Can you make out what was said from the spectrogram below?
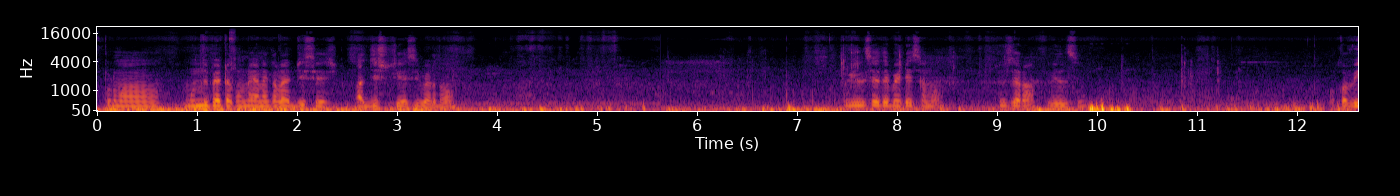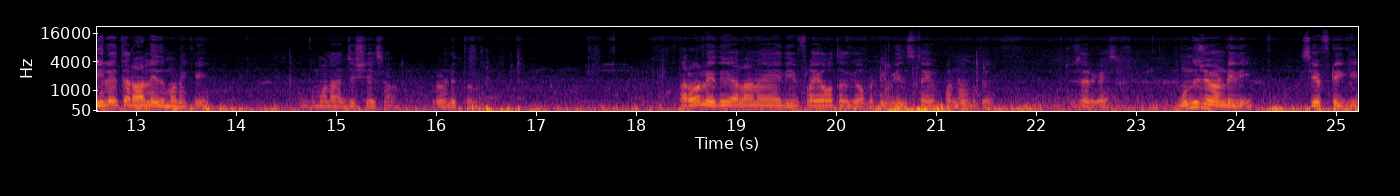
ఇప్పుడు మా ముందు పెట్టకుండా వెనకాల అడ్జస్ట్ చేసి అడ్జస్ట్ చేసి పెడదాం. వీల్స్ అయితే పెట్టేసాము. చూసారా వీల్స్? ఒక వీల్ అయితే రాలేదు మనకి. ఇంకా మనం అడ్జస్ట్ చేసాం. రెండితో పర్వాలేదు ఎలానే ఇది ఫ్లై అవుతుంది కాబట్టి వీల్స్తో ఏం పని ఉండదు. చూసారు గైస్ ముందు చూడండి ఇది సేఫ్టీకి.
